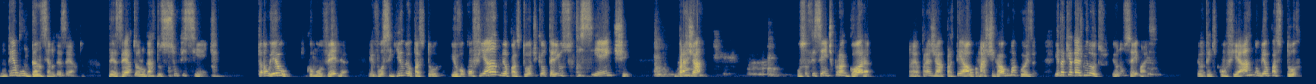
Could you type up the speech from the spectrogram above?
Não tem abundância no deserto. O deserto é o lugar do suficiente. Então eu, como ovelha, eu vou seguir o meu pastor e eu vou confiar no meu pastor de que eu terei o suficiente para já o suficiente para agora, né? para já, para ter algo, mastigar alguma coisa. E daqui a 10 minutos? Eu não sei mais. Eu tenho que confiar no meu pastor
